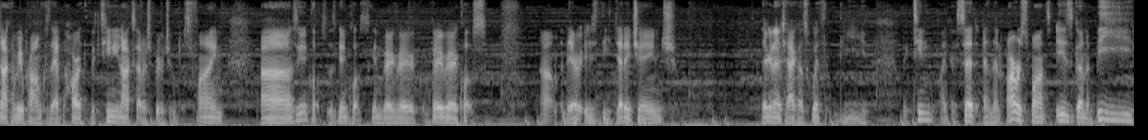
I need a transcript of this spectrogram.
not going to be a problem because they have the Hearth. Victini knocks out our Spiritomb just fine. Uh, it's getting close. It's getting close. It's getting very, very, very, very close. Um, there is the Dede change. They're going to attack us with the Victini, like I said, and then our response is going to be...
